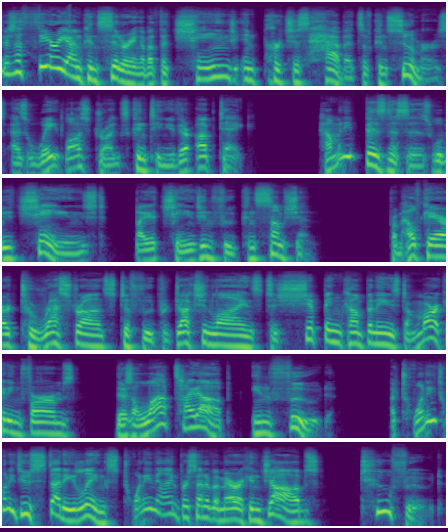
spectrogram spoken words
There's a theory I'm considering about the change in purchase habits of consumers as weight loss drugs continue their uptake. How many businesses will be changed by a change in food consumption? From healthcare to restaurants to food production lines to shipping companies to marketing firms, there's a lot tied up in food. A 2022 study links 29% of American jobs to food.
